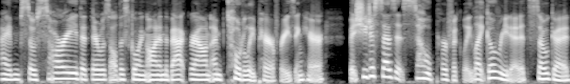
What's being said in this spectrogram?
I'm so sorry that there was all this going on in the background. I'm totally paraphrasing here, but she just says it so perfectly. Like, go read it. It's so good.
